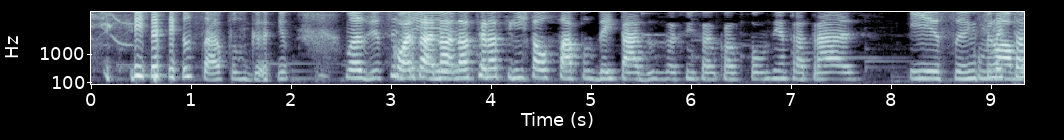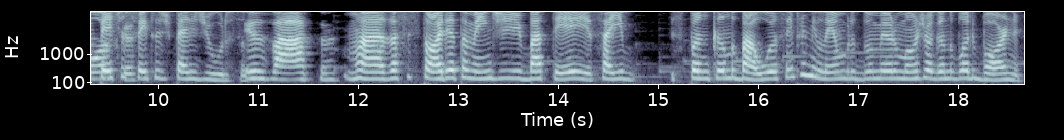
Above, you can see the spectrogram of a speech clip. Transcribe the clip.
e aí os sapos ganham. Mas isso Corta, de... na, na cena seguinte tá os sapos deitados, assim, sabe, com as pãozinhas pra trás. Isso, em cima de tapetes mosca. feitos de pele de urso. Exato. Mas essa história também de bater e sair espancando baú, eu sempre me lembro do meu irmão jogando Bloodborne.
